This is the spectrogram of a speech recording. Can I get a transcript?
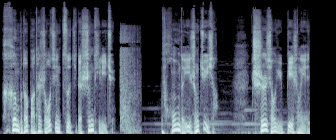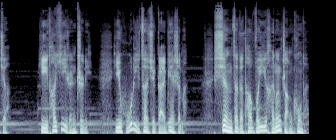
恨不得把他揉进自己的身体里去。砰的一声巨响，池小雨闭上了眼睛，以他一人之力，已无力再去改变什么。现在的他，唯一还能掌控的，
